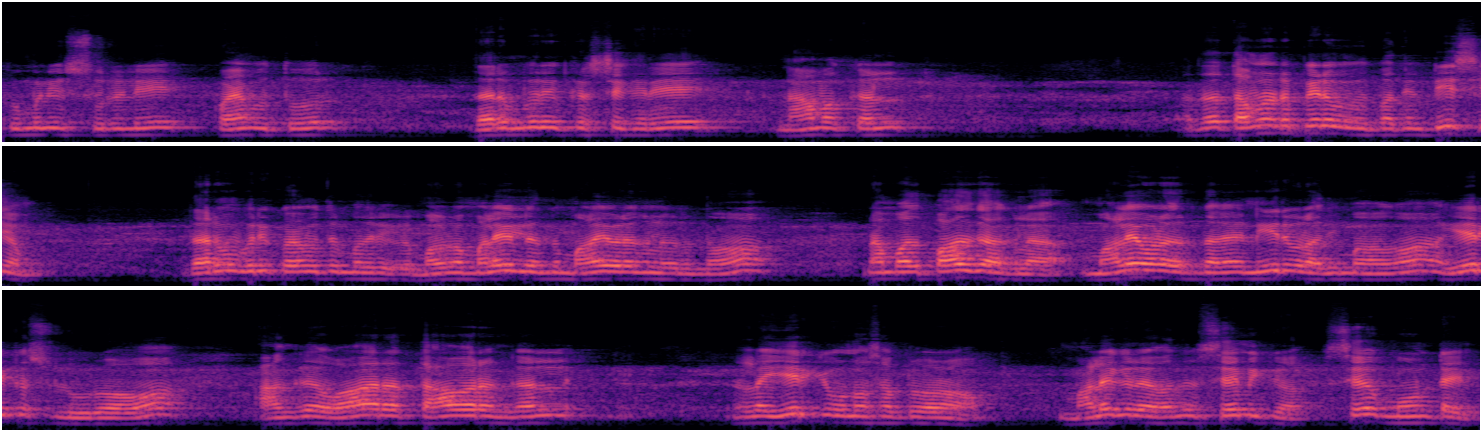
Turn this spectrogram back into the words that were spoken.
குமிழி சுருளி கோயம்புத்தூர் தருமபுரி கிருஷ்ணகிரி நாமக்கல் அதாவது தமிழ்நாடு பீடபூமி பார்த்தீங்கன்னா டிசிஎம் தருமபுரி கோயம்புத்தூர் மதுரை. மல மலையிலேருந்து மலை வளங்கள் இருந்தோம். நம்ம அதை பாதுகாக்கல. மலை வளம் இருந்தாலே நீர் வளம் அதிகமாகும் இயற்கை சூழல் உருவாகும். அங்கே வார தாவரங்கள் நல்லா இயற்கை உணவு சாப்பிட்டு வரோம். மலைகளை வந்து சேமிக்கும். சேவ் மவுண்டைன்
